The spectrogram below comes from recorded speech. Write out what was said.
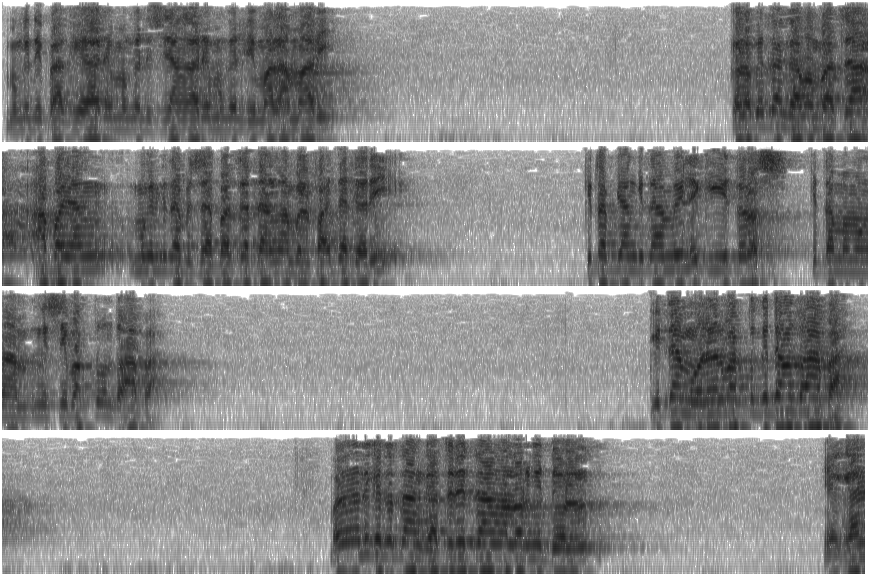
Mungkin di pagi hari, mungkin di siang hari, mungkin di malam hari. Kalau kita nggak membaca, apa yang mungkin kita bisa baca dan mengambil faedah dari kitab yang kita miliki, terus kita mau mengisi waktu untuk apa? Kita menggunakan waktu kita untuk apa? Baru nanti kita tangga cerita ngalor ngidul, ya kan?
